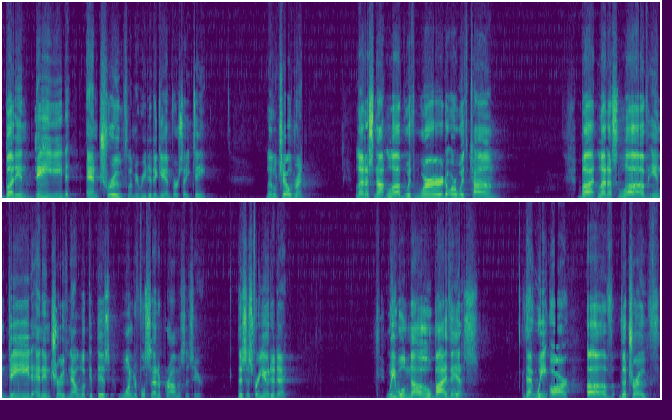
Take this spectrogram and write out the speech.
but in deed and truth. Let me read it again, verse 18. Little children, let us not love with word or with tongue, but let us love in deed and in truth. Now, look at this wonderful set of promises here. This is for you today. We will know by this that we are of the truth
